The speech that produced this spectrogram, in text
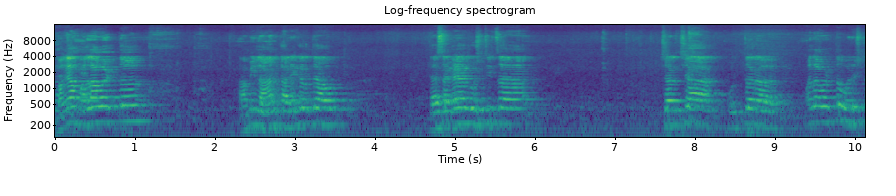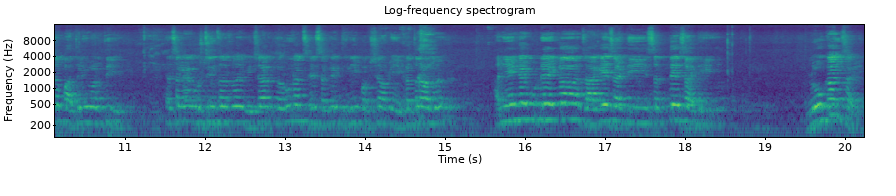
बघा मला वाटतं आम्ही लहान कार्यकर्ते आहोत. त्या सगळ्या गोष्टीचा चर्चा उत्तर मला वाटतं वरिष्ठ पातळीवरती या सगळ्या गोष्टींचा जो विचार करूनच हे सगळे तिन्ही पक्ष आम्ही एकत्र आलो आणि हे काय कुठे एका जागेसाठी सत्तेसाठी लोकांसाठी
